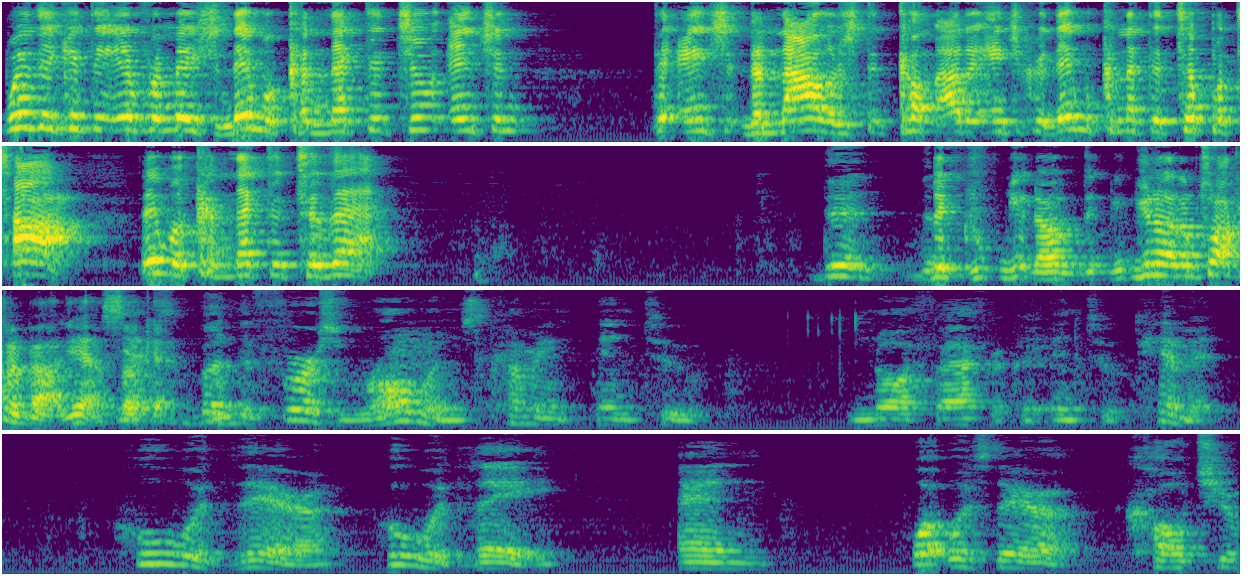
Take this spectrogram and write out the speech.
Where did they get the information? They were connected to ancient, the ancient, the knowledge that come out of ancient Greece. They were connected to Ptah. They were connected to that. Then the, the, you know, the, you know what I'm talking about. Yes, yes, okay. But the first Romans coming into North Africa, into Kemet, who were there? Who were they? And what was their culture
